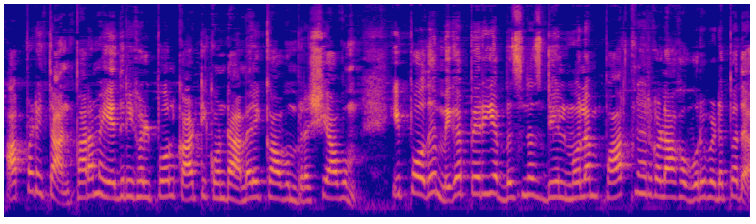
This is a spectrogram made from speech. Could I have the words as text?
அப்படித்தான் பரம எதிரிகள் போல் காட்டிக்கொண்ட அமெரிக்காவும் ரஷ்யாவும் இப்போது மிகப்பெரிய பிசினஸ் டீல் மூலம் பார்ட்னர்களாக உருவெடுப்பது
